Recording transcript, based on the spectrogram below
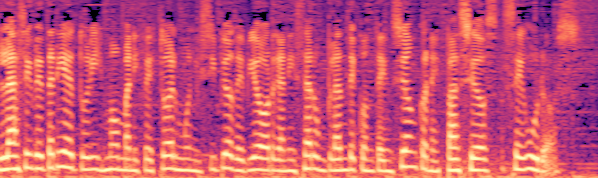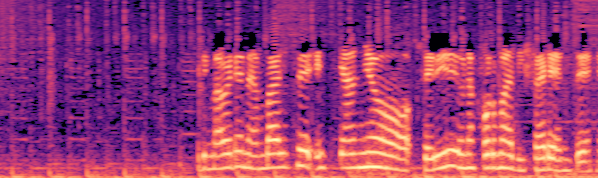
La Secretaría de Turismo manifestó el municipio debió organizar un plan de contención con espacios seguros. Primavera en Embalse este año se vive de una forma diferente.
